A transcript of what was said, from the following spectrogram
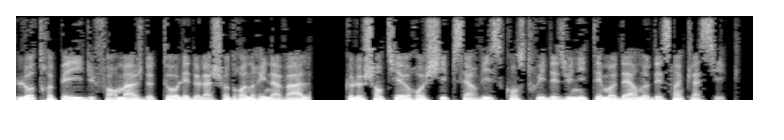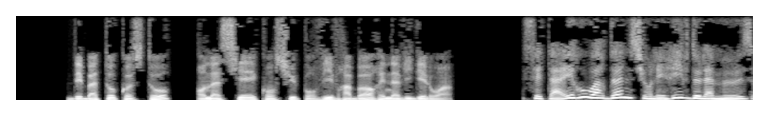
l'autre pays du formage de tôle et de la chaudronnerie navale, que le chantier Euroship Service construit des unités modernes au dessin classique. Des bateaux costauds, en acier et conçus pour vivre à bord et naviguer loin. C'est à Hérouarden sur les rives de la Meuse,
